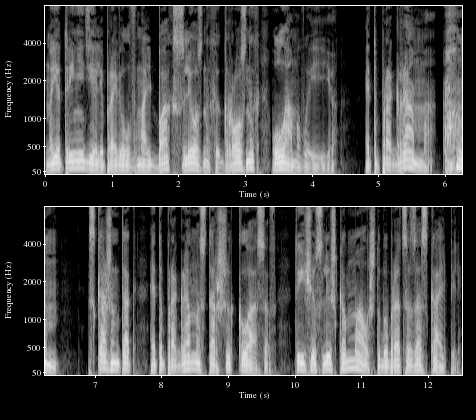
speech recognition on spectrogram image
но я три недели провел в мольбах, слезных и грозных, уламывая ее. Эта программа... Скажем так, это программа старших классов. Ты еще слишком мал, чтобы браться за скальпель.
